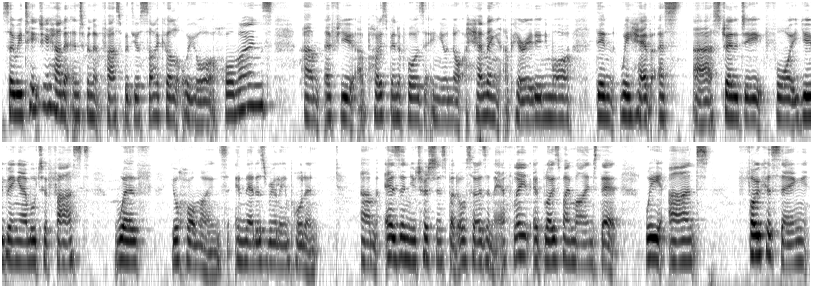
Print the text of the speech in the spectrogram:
So we teach you how to intermittent fast with your cycle or your hormones. Um, if you are postmenopause and you're not having a period anymore, then we have a, a strategy for you being able to fast with your hormones, and that is really important. Um, as a nutritionist, but also as an athlete, it blows my mind that we aren't focusing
